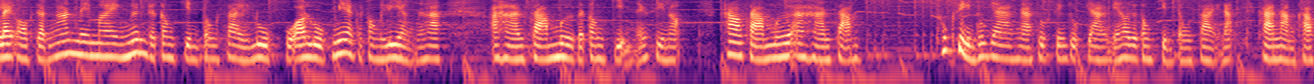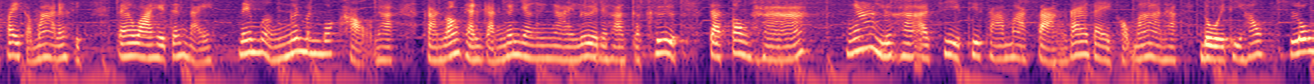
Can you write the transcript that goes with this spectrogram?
ไล่ออกจากงานใหม่ๆ เงินก็ต้องกินต้องใส่ลูกผัวลูกเมียก็ต้องเลี้ยงนะคะ อาหารสามมื้อก็ต้องกินจังซี่เนาะ ข้าวสามมื้ออาหารสามทุกสิ่งทุกอย่างนะทุกสิ่งทุกอย่างเดี๋ยเราจะต้องกินต้องใส่นะค่าน้ำค่าไฟกับมาดังสิ แต่ว่าเหตุจังไดในเมืองเงินมันบ่เข่านะคะการวางแผนการเงินยังง่ายเลยนะคะ ก็คือจะต้องหางานหรือหาอาชีพที่สามารถสร้างได้ใดเขามานะคะโดยที่เฮาลง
